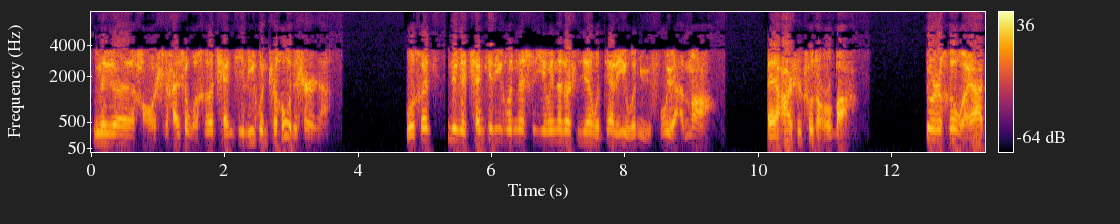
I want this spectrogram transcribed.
那个好是还是我和前妻离婚之后的事儿呢。我和那个前妻离婚呢，是因为那段时间我店里有个女服务员嘛，哎呀，二十出头吧。就是和我呀，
